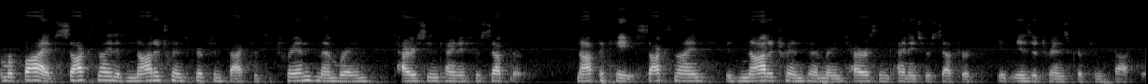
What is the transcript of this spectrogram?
Number 5. SOX9 is not a transcription factor to transmembrane tyrosine kinase receptor. Not the case. SOX9 is not a transmembrane tyrosine kinase receptor. It is a transcription factor.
